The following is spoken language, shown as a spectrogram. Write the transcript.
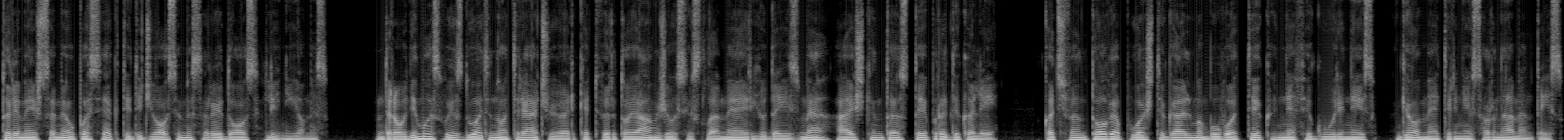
turime išsameu pasiekti didžiosiomis raidos linijomis. Draudimas vaizduoti nuo trečiojo ar ketvirtojo amžiaus islame ir judaizme aiškintas taip radikaliai, kad šventovę puošti galima buvo tik nefigūriniais geometriniais ornamentais.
